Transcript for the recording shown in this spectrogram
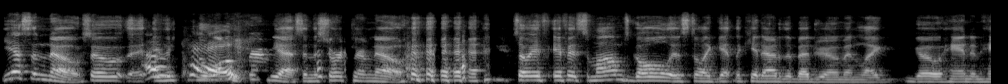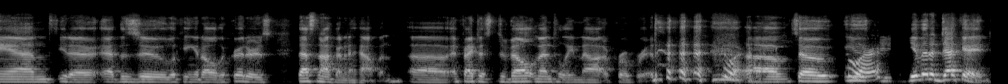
Yes and no. So uh, in okay. the, long term, yes. In the short term, no. so if if its mom's goal is to like get the kid out of the bedroom and like go hand in hand, you know, at the zoo looking at all the critters, that's not going to happen. Uh, in fact, it's developmentally not appropriate. sure. Um, so sure. you, you give it a decade.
